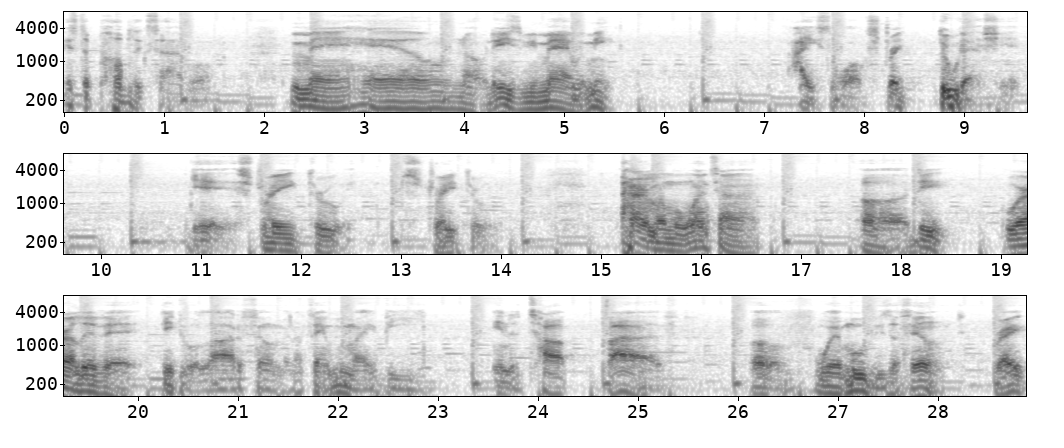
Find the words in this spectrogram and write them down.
It's the public sidewalk. Man, hell no. They used to be mad with me. I used to walk straight through that shit. Yeah, straight through it. Straight through it. I remember one time, uh, they, where I live at, they do a lot of filming. I think we might be in the top five of where movies are filmed, right?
